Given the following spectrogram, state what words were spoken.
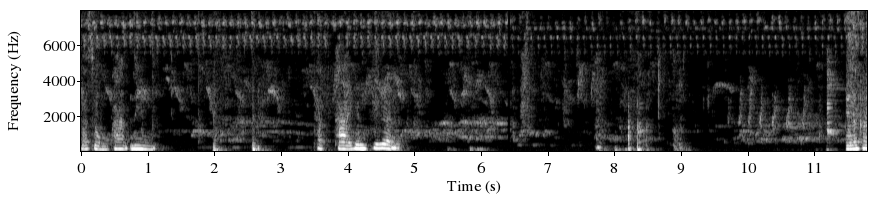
ก็ส่งภาพนิ่ง ทักทายเพื่อนๆนี่นะคะ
